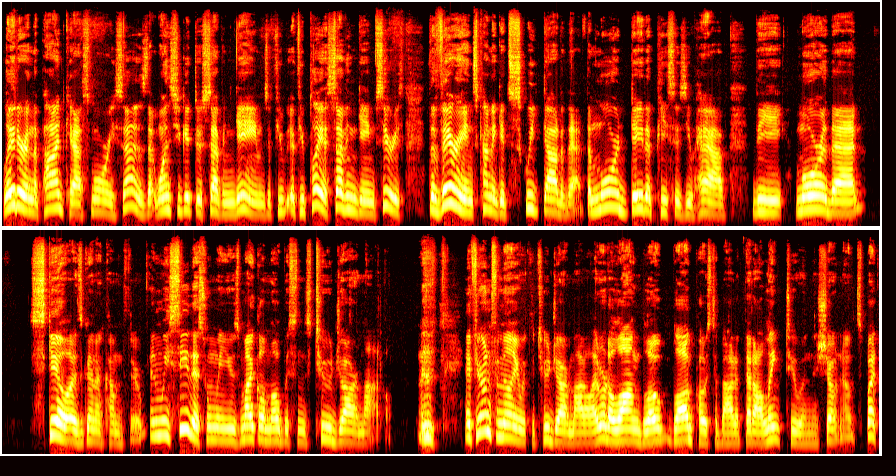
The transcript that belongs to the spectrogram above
later in the podcast, Morey says that once you get to seven games, if you if you play a seven game series, the variance kind of gets squeaked out of that. The more data pieces you have, the more that skill is going to come through. And we see this when we use Michael Mauboussin's two jar model. if you're unfamiliar with the two jar model, I wrote a long blog post about it that I'll link to in the show notes. But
